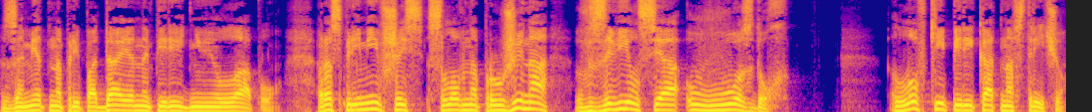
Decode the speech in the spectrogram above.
заметно припадая на переднюю лапу. Распрямившись, словно пружина, взвился в воздух. Ловкий перекат навстречу.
